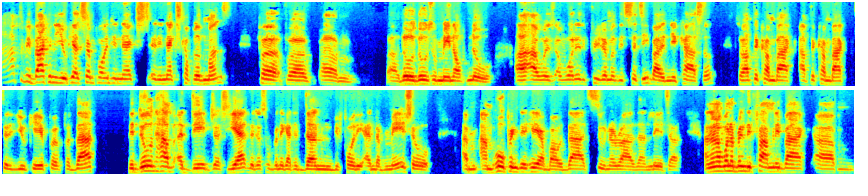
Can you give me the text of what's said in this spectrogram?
I have to be back in the UK at some point in next in the next couple of months. For for um, uh, those those who may not know, uh, I was awarded the freedom of the city by Newcastle, so I have to come back. I have to come back to the UK for for that. They don't have a date just yet. They're just hoping to get it done before the end of May. So I'm I'm hoping to hear about that sooner rather than later. And then I want to bring the family back um,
